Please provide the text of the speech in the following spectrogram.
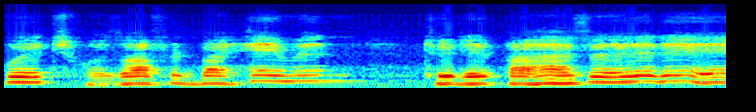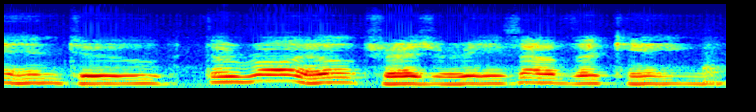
which was offered by Haman to deposit into the royal treasuries of the king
